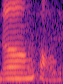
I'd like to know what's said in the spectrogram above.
หนึ่งสองสาม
